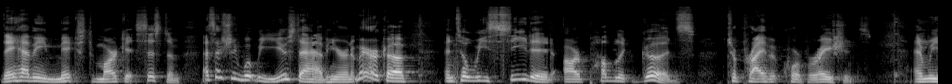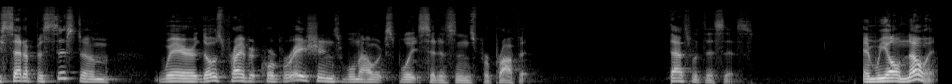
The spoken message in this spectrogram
They have a mixed market system. That's actually what we used to have here in America until we ceded our public goods to private corporations. And we set up a system where those private corporations will now exploit citizens for profit. That's what this is. And we all know it.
